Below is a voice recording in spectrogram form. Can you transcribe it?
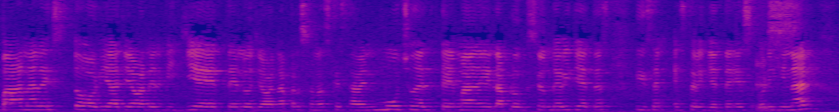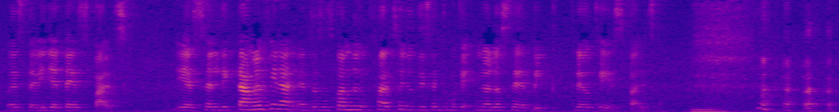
van a la historia, llevan el billete, lo llevan a personas que saben mucho del tema de la producción de billetes y dicen, este billete es Es- original o este billete es falso. Y es el dictamen final. Entonces cuando es falso ellos dicen como que no lo sé, Rick, creo que es falso.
